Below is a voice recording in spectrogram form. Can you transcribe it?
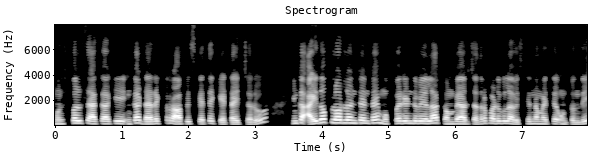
మున్సిపల్ శాఖకి ఇంకా డైరెక్టర్ ఆఫీస్కి అయితే కేటాయించారు. ఇంకా ఐదో ఫ్లోర్లో ఏంటంటే ముప్పై రెండు వేల తొంభై ఆరు చదరపు అడుగుల విస్తీర్ణం అయితే ఉంటుంది.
